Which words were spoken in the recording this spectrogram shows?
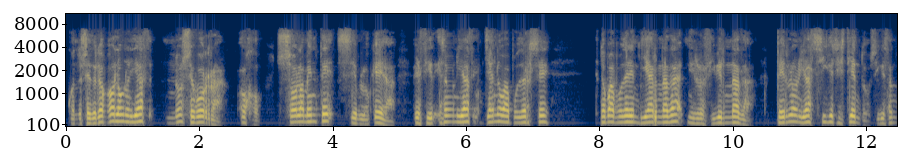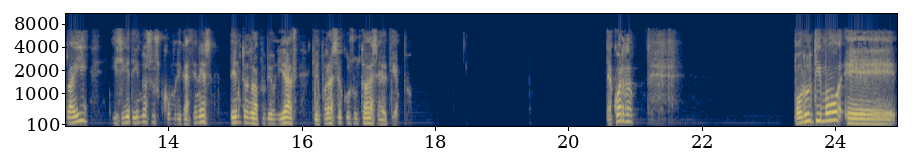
Cuando se deroga la unidad, no se borra, ojo, solamente se bloquea. Es decir, esa unidad ya no va a poderse, no va a poder enviar nada ni recibir nada pero la unidad sigue existiendo, sigue estando ahí y sigue teniendo sus comunicaciones dentro de la propia unidad que puedan ser consultadas en el tiempo. ¿De acuerdo? Por último, eh,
